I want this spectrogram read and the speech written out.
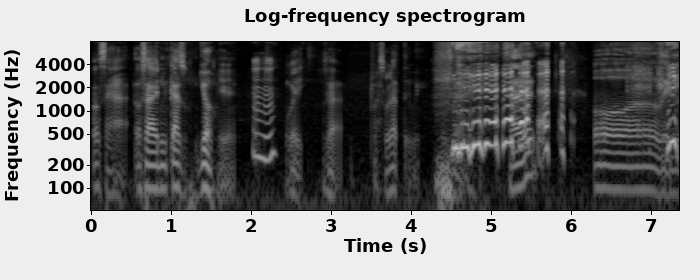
O sea, o sea, en mi caso, yo, eh, güey, o sea, rasúrate, güey. ¿Sabes? O de,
